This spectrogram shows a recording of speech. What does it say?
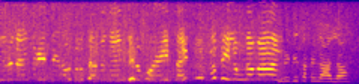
0930 naman! Hindi kita kilala.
